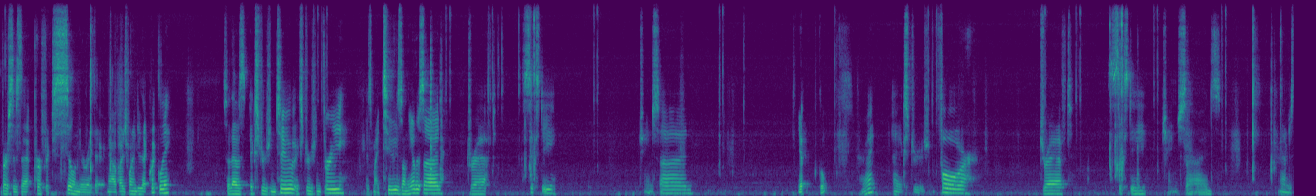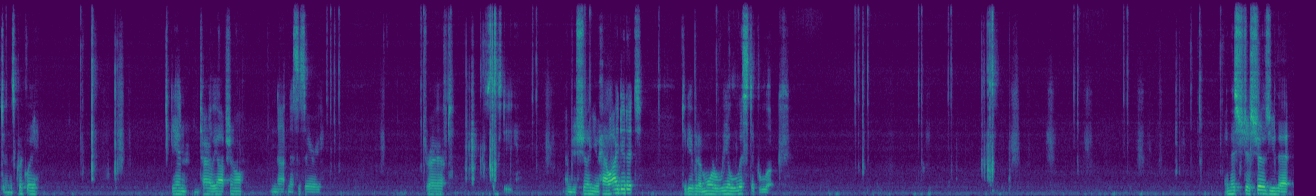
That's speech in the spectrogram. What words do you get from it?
versus that perfect cylinder right there. Now if I just want to do that quickly, so that was extrusion 2, extrusion 3, there's my 2's on the other side, draft 60, change side, yep, cool, alright, extrusion 4, draft 60, change sides, I'm just doing this quickly. Again, entirely optional, not necessary. Draft 60. I'm just showing you how I did it to give it a more realistic look. And this just shows you that,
